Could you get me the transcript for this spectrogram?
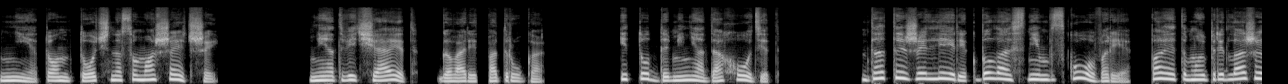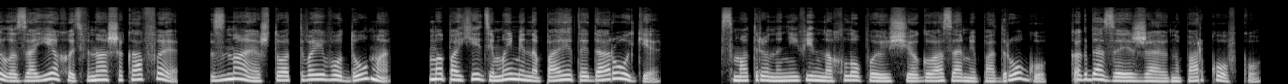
Нет, он точно сумасшедший. «Не отвечает», — говорит подруга. И тут до меня доходит. «Да ты же, Лерик, была с ним в сговоре, поэтому и предложила заехать в наше кафе, зная, что от твоего дома мы поедем именно по этой дороге». Смотрю на невинно хлопающую глазами подругу, когда заезжаю на парковку.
